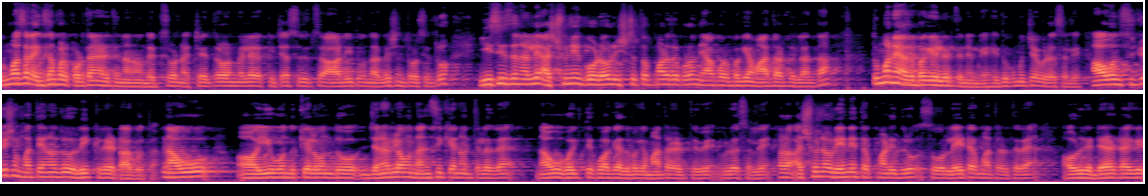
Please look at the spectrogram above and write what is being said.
ತುಂಬ ಸಲ ಎಕ್ಸಾಂಪಲ್ ಕೊಡ್ತಾನೆ ಹೇಳ್ತೀನಿ ನಾನು ಒಂದು ಎಪಿಸೋಡ್ನ ಚೈತ್ರ ಅವ್ರ ಮೇಲೆ ಕಿಚ್ಚ ಸುದೀಪ್ ಸರ್ ಆ ರೀತಿ ಒಂದು ಅಗ್ರೆಷನ್ ತೋರಿಸಿದ್ರು. ಈ ಸೀಸನಲ್ಲಿ ಅಶ್ವಿನಿ ಗೌಡ್ ಅವರು ಇಷ್ಟು ತಪ್ಪು ಮಾಡಿದ್ರು ಕೂಡ ಯಾಕೆ ಅವ್ರ ಬಗ್ಗೆ ಮಾತಾಡ್ತಿಲ್ಲ ಅಂತ. ತುಂಬಾನೇ ಅದ್ರ ಬಗ್ಗೆ ಹೇಳಿರ್ತೀನಿ ನಿಮಗೆ. ಇದಕ್ಕೂ ಮುಂಚೆ ವಿಡಿಯೋಸಲ್ಲಿ. ಆ ಒಂದು ಸಿಚುವೇಶನ್ ಮತ್ತೆ ಏನಾದರೂ ರೀಕ್ರಿಯೇಟ್ ಆಗುತ್ತೆ? ನಾವು ಈ ಒಂದು ಕೆಲವೊಂದು ಜನಗಳ ಒಂದು ಅನಿಸಿಕೆ ಏನು ಅಂತ ಹೇಳಿದ್ರೆ ನಾವು ವೈಯಕ್ತಿಕವಾಗಿ ಅದ್ರ ಬಗ್ಗೆ ಮಾತಾಡಿರ್ತೀವಿ ವಿಡಿಯೋಸಲ್ಲಿ. ಅಶ್ವಿನ್ ಅವ್ರು ಏನೇ ತಪ್ಪು ಮಾಡಿದ್ರು ಸೊ ಲೈಟಾಗಿ ಮಾತಾಡ್ತಾರೆ. ಅವ್ರಿಗೆ ಡೈರೆಕ್ಟಾಗಿ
